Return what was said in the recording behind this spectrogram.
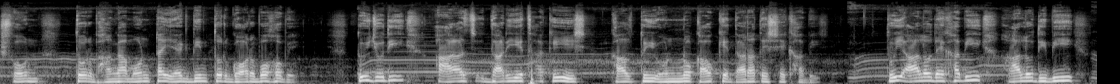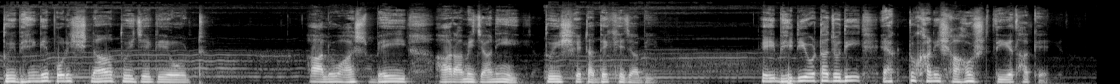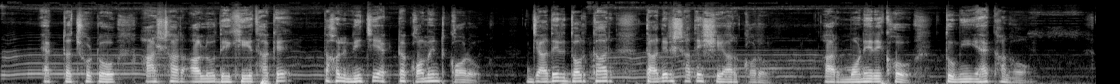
শোন, তোর ভাঙা মনটাই একদিন তোর গর্ব হবে। তুই যদি আজ দাঁড়িয়ে থাকিস, কাল তুই অন্য কাউকে দাঁড়াতে শেখাবি। তুই আলো দেখাবি, আলো দিবি, তুই ভেঙে পড়িস না, তুই জেগে ওঠ। আলো আসবেই, আর আমি জানি তুই সেটা দেখে যাবি। এই ভিডিওটা যদি একটুখানি সাহস দিয়ে থাকে, একটা ছোট আশার আলো দেখিয়ে থাকে, তাহলে নিচে একটা কমেন্ট করো। যাদের দরকার তাদের সাথে শেয়ার করো। আর মনে রেখো, তুমি একা নও।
